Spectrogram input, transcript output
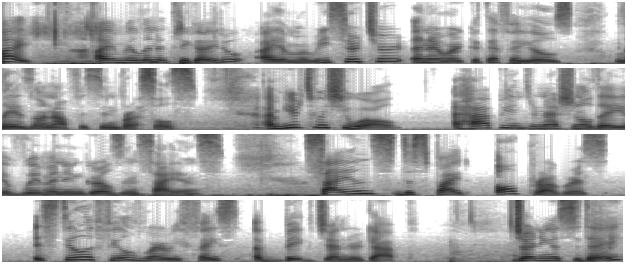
Hi, I'm Elena Trigueiro. I am a researcher and I work at FAO's liaison office in Brussels. I'm here to wish you all a happy International Day of Women and Girls in Science. Science, despite all progress, is still a field where we face a big gender gap. Joining us today,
